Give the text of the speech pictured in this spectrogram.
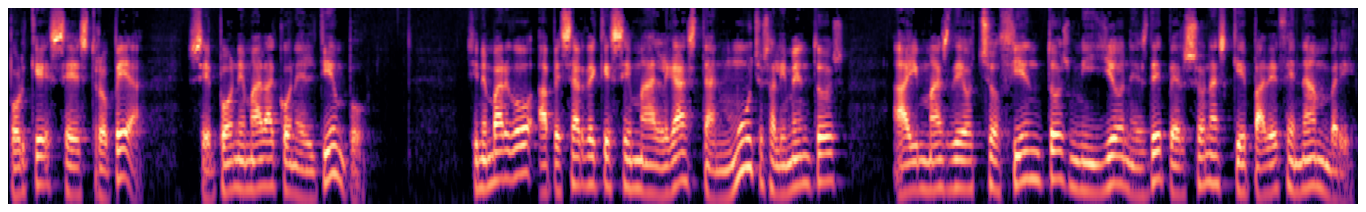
porque se estropea, se pone mala con el tiempo. Sin embargo, a pesar de que se malgastan muchos alimentos, hay más de 800 millones de personas que padecen hambre.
